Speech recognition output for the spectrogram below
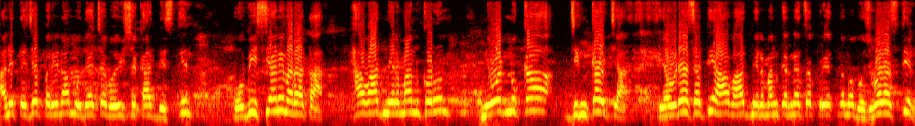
आणि त्याचे परिणाम उद्याच्या भविष्यकाळात दिसतील. ओबीसी आणि मराठा हा वाद निर्माण करून निवडणुका जिंकायच्या एवढ्यासाठी हा वाद निर्माण करण्याचा प्रयत्न मग भुजबळ असतील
